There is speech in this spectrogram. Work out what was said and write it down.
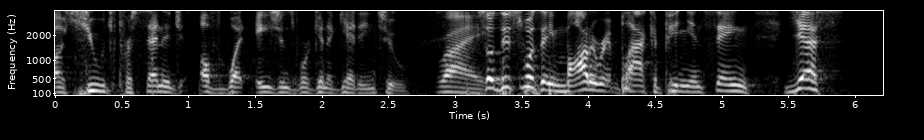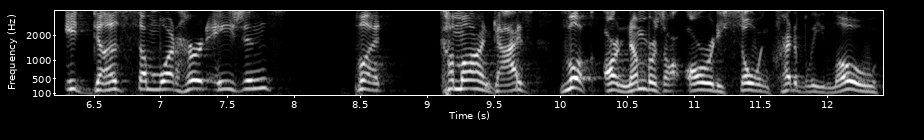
a huge percentage of what Asians were going to get into. Right. So this was a moderate black opinion saying, yes, it does somewhat hurt Asians, but Come on, guys. Look, our numbers are already so incredibly low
